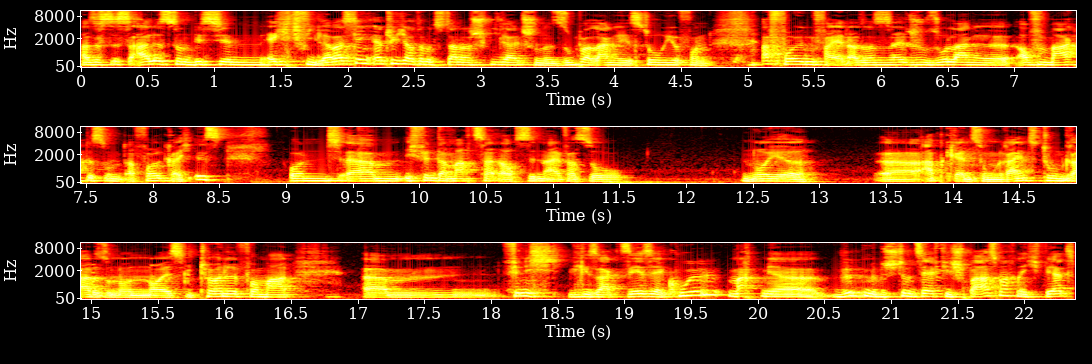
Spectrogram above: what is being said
Also es ist alles so ein bisschen echt viel. Aber es hängt natürlich auch damit zusammen, dass das Spiel halt schon eine super lange Historie von Erfolgen feiert. Also es halt schon so lange auf dem Markt ist und erfolgreich ist. Und ähm, ich finde, da macht es halt auch Sinn, einfach so neue äh, Abgrenzungen reinzutun, gerade so ein neues Eternal-Format. Ähm, Finde ich, wie gesagt, sehr, sehr cool. Macht mir, wird mir bestimmt sehr viel Spaß machen. Ich werde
